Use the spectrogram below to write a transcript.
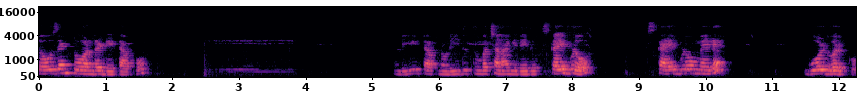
thousand two hundred ಈ ಟಾಪು ನೋಡಿ ಈ ಟಾಪ್ ನೋಡಿ ಇದು ತುಂಬಾ ಚೆನ್ನಾಗಿದೆ ಇದು. ಸ್ಕೈ ಬ್ಲೂ ಸ್ಕೈ ಬ್ಲೂ ಮೇಲೆ gold work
